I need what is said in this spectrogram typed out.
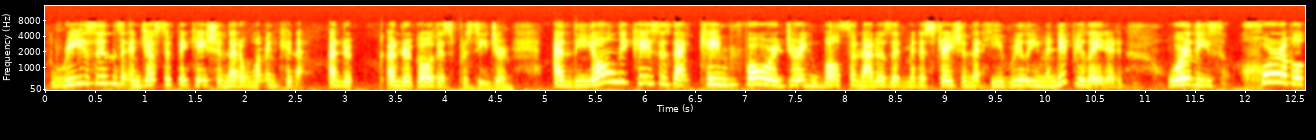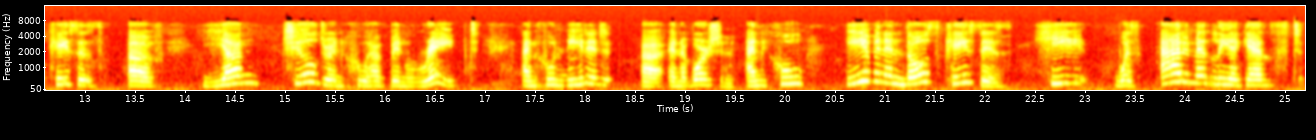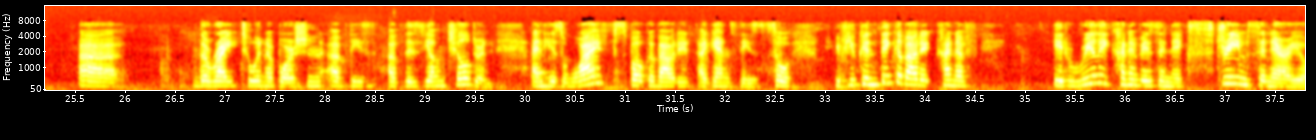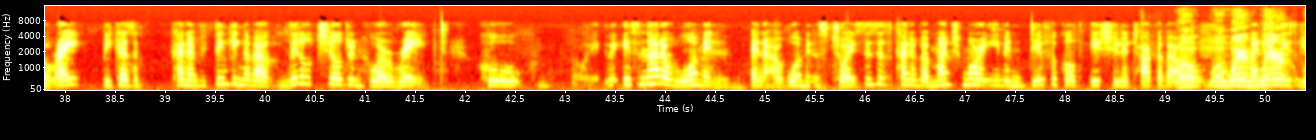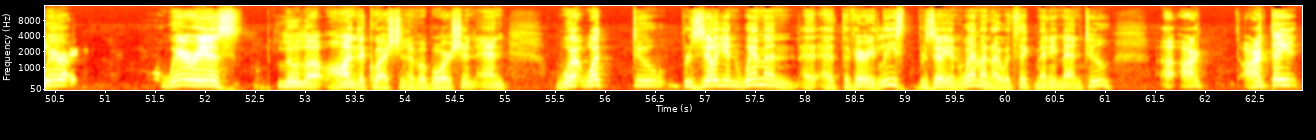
reasons and justification that a woman can under, undergo this procedure. And the only cases that came forward during Bolsonaro's administration that he really manipulated were these horrible cases of young children who have been raped and who needed uh, an abortion, and who, even in those cases, he was adamantly against uh, the right to an abortion of these of these young children, and his wife spoke about it against these. So, if you can think about it, kind of, it really kind of is an extreme scenario, right? Because kind of thinking about little children who are raped, who it's not a woman and a woman's choice. This is kind of a much more even difficult issue to talk about. Well, well, where where where where is Lula on the question of abortion, and what what do Brazilian women, at the very least, Brazilian women, I would think many men too, uh, aren't aren't they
